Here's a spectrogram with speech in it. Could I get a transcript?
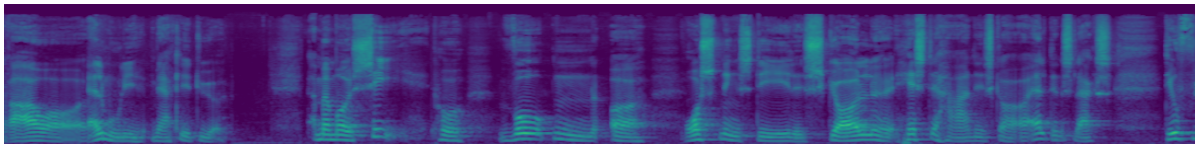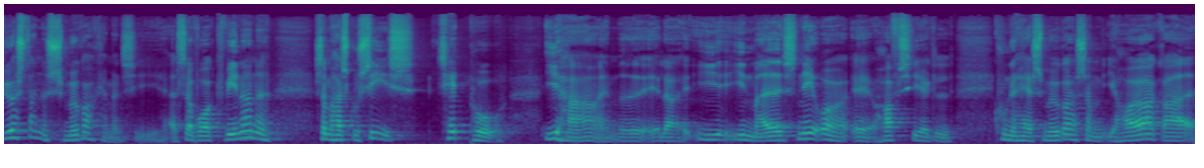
drager og alle mulige mærkelige dyr. Man må jo se på våben og rustningsdele, skjolde, hesteharnisker og alt den slags. Det er jo fyrsternes smykker, kan man sige. Altså hvor kvinderne, som har skulle ses tæt på, i haremmet eller i, i en meget snæver øh, hofcirkel kunne have smykker, som i højere grad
